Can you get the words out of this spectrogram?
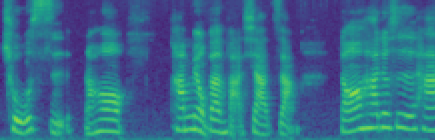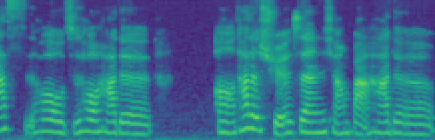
处死，然后他没有办法下葬。然后他就是他死后之后，他的呃，他的学生想把他的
